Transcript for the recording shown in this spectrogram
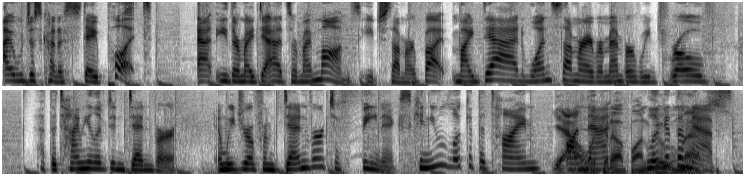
I would just kind of stay put at either my dad's or my mom's each summer. But my dad, one summer, I remember we drove, at the time he lived in Denver. And we drove from Denver to Phoenix. Can you look at the time? Yeah, on I'll look it up on Look Google at the Maps. maps.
